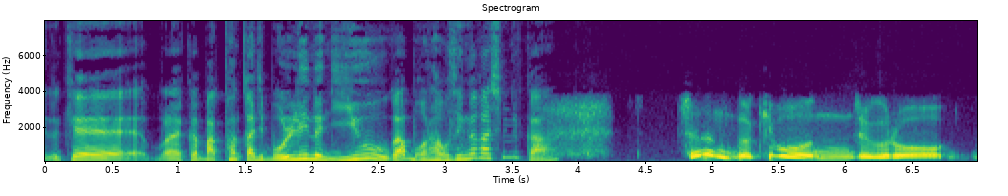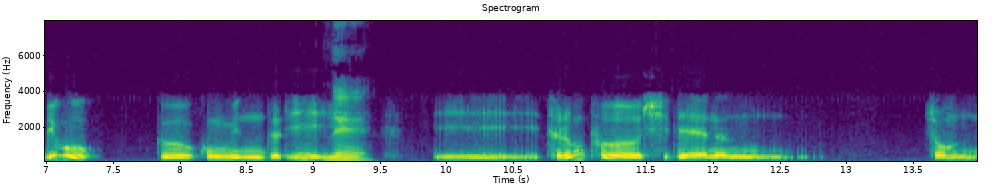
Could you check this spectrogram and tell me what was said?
이렇게 뭐랄까 막판까지 몰리는 이유가 뭐라고 생각하십니까? 저는 그 기본적으로 미국 그 국민들이 네. 이 트럼프 시대는 좀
